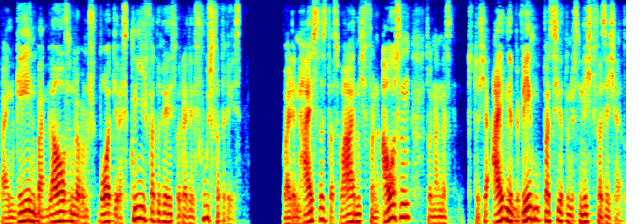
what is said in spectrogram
beim Gehen, beim Laufen oder beim Sport dir das Knie verdrehst oder den Fuß verdrehst. Weil dann heißt es, das war nicht von außen, sondern das durch eigene Bewegung passiert und ist nicht versichert.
